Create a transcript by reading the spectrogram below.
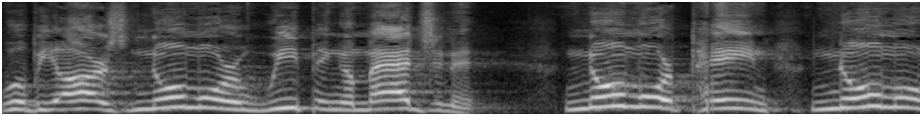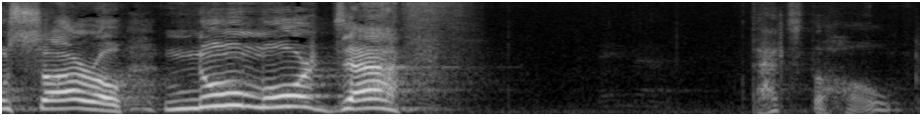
will be ours. No more weeping, imagine it. No more pain, no more sorrow, no more death. That's the hope.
